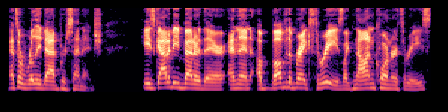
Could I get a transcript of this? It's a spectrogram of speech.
That's a really bad percentage. He's got to be better there. And then above the break threes, like non-corner threes,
